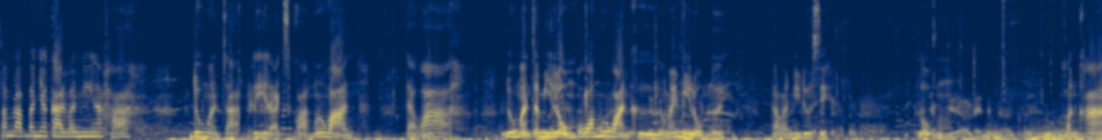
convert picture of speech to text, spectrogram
สำหรับบรรยากาศวันนี้นะคะ ดูเหมือนจะรีแลกซ์กว่าเมื่อวาน แต่ว่า ดูเหมือนจะมีลม เพราะว่าเมื่อวานคือไม่มีลมเลย แต่วันนี้ดูสิ ลมค่อนข้าง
